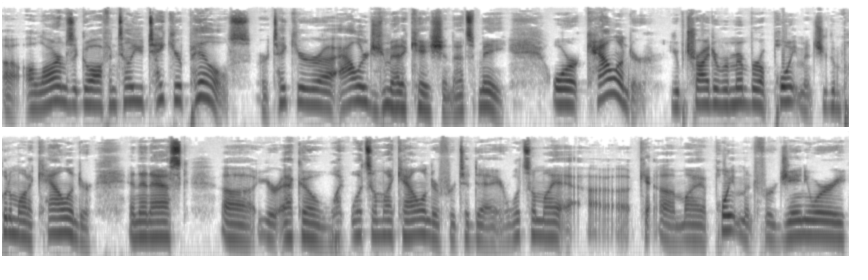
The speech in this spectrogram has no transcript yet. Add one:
uh, alarms that go off tell you take your pills or take your uh, allergy medication. That's me. Or calendar. You try to remember appointments. You can put them on a calendar and then ask uh, your Echo, "What what's on my calendar for today?" or "What's on my uh, uh, my appointment for January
